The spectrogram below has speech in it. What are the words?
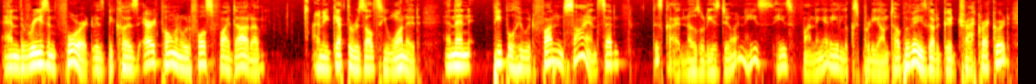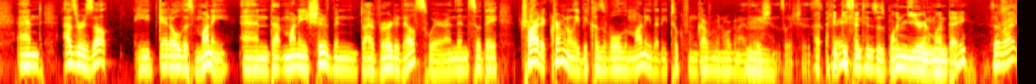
and the reason for it was because Eric Poehlman would falsify data and he'd get the results he wanted. And then people who would fund science said, "This guy knows what he's doing. He's he's funding it. He looks pretty on top of it. He's got a good track record." And as a result, he'd get all this money, and that money should have been diverted elsewhere. And then so they tried it criminally because of all the money that he took from government hmm. organizations, which is I, I think his sentence was one year and one day. Is that right?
